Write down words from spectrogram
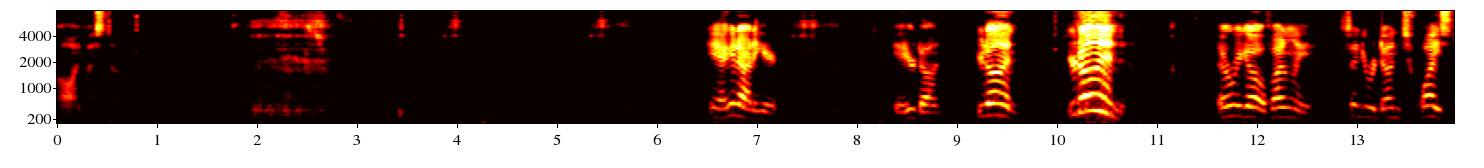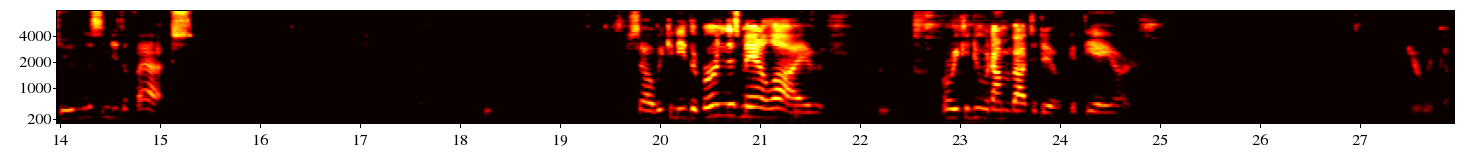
Oh, I messed up. Yeah, get out of here. Yeah, you're done. You're done. You're done! There we go, finally. Said you were done twice, dude. Listen to the facts. So, we can either burn this man alive, or we can do what I'm about to do. Get the AR. Here we go.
